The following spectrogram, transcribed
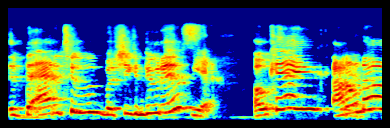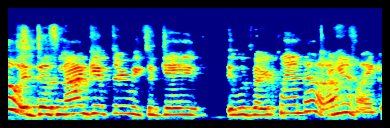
if the attitude, but she can do this. Yeah. Okay. I don't know. It does not give three weeks. It gave. It was very planned out. I yeah. was like,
